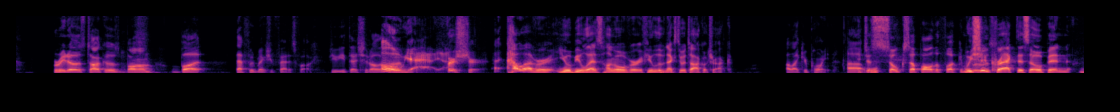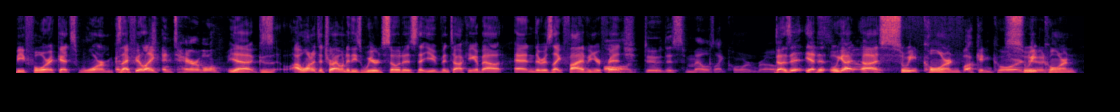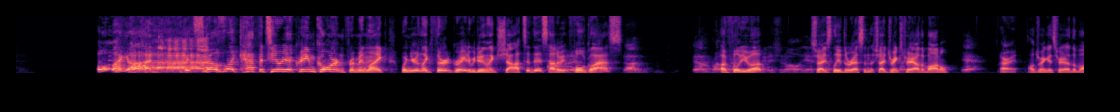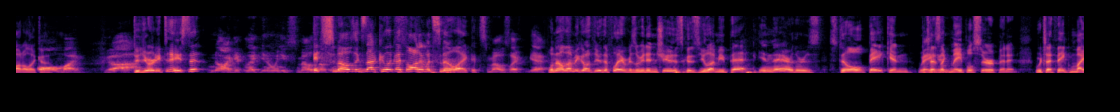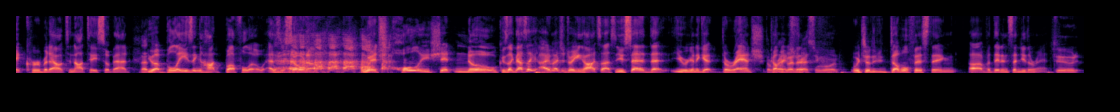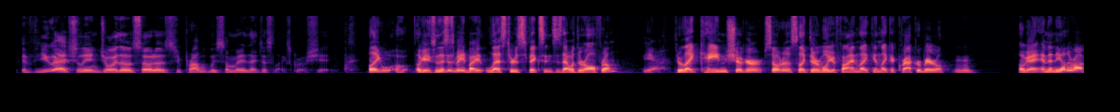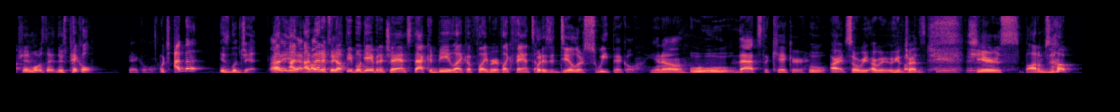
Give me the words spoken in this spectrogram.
burritos, tacos, bomb, but that food makes you fat as fuck if you eat that shit all the Oh time. yeah, yeah. for sure. However, you'll be less hungover if you live next to a taco truck. I like your point. Uh, it just soaks up all the fucking. We should crack this open before it gets warm because I feel like and terrible. yeah, because I wanted to try one of these weird sodas that you've been talking about, and there was like five in your fridge. Oh, dude, this smells like corn, bro. Does it? Yeah, this, we got uh, sweet corn. fucking corn, Sweet dude. corn. Oh my god! it smells like cafeteria cream corn from in like when you're in like third grade. Are we doing like shots of this? How do we full glass? I'm, yeah, I'm I'll fill you up? Finish it all. Yeah. Should I just leave the rest in the? Should I drink straight out of the bottle? Yeah. All right, I'll drink it straight out of the bottle like a. Oh my god. Did you already taste it? No, I get like you know when you smell. It something? smells exactly like I thought it would smell like. It smells like yeah. Well, now let me go through the flavors we didn't choose because you let me pick. In there, there's still bacon, which has like maple syrup in it, which I think might curb it out to not taste so bad. That- you have blazing hot buffalo as the soda, which holy shit, no, because like that's like I imagine drinking hot sauce, and you said that you were gonna get the ranch the coming ranch with dressing one. it, which would be double fisting, uh, but they didn't send you the ranch. Dude, if you actually enjoy those sodas, you're probably somebody that just likes gross shit. Like, okay, so this is made by Lester's Fixins. Is that what they're all from? Yeah. They're like cane sugar sodas, like they're what you find like in like a Cracker Barrel. Mm-hmm. Okay, and then the other option, what was the? There's pickle, Pickle. which I bet is legit. I I, I, I bet if enough people gave it a chance, that could be like a flavor of like Fanta. But is it dill or sweet pickle? You know? ooh, That's the kicker. ooh. All right, so are we are we, are we gonna try this? Cheers, dude. Cheers. Bottoms up.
